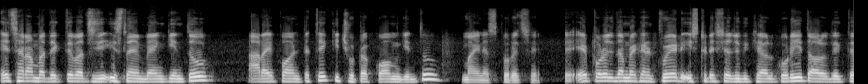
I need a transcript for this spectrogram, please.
এছাড়া আমরা দেখতে পাচ্ছি যে ইসলামী ব্যাংক কিন্তু আড়াই পয়েন্টের থেকে কিছুটা কম কিন্তু মাইনাস করেছে। এরপরে যদি আমরা এখানে ট্রেড স্ট্যাটাসটা যদি খেয়াল করি, তাহলে দেখতে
